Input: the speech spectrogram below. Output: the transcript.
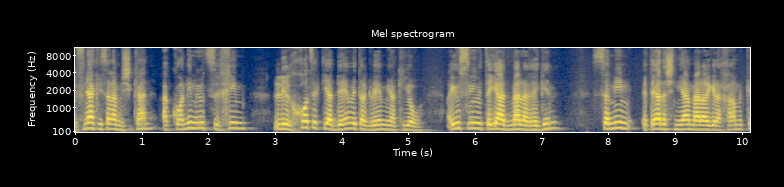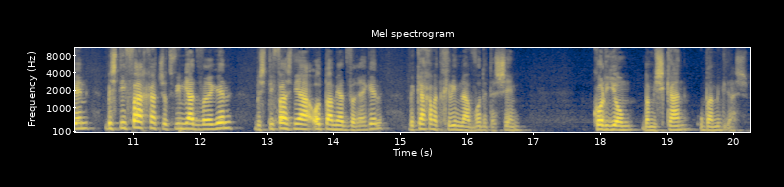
לפני הכניסה למשכן, הכהנים היו צריכים לרחוץ את ידיהם ואת רגליהם מהכיור. היו שמים את היד מעל הרגל, שמים את היד השנייה מעל הרגל לאחר מכן, בשטיפה אחת שוטפים יד ורגל, בשטיפה שנייה עוד פעם יד ורגל, וככה מתחילים לעבוד את השם כל יום במשכן ובמקדש.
